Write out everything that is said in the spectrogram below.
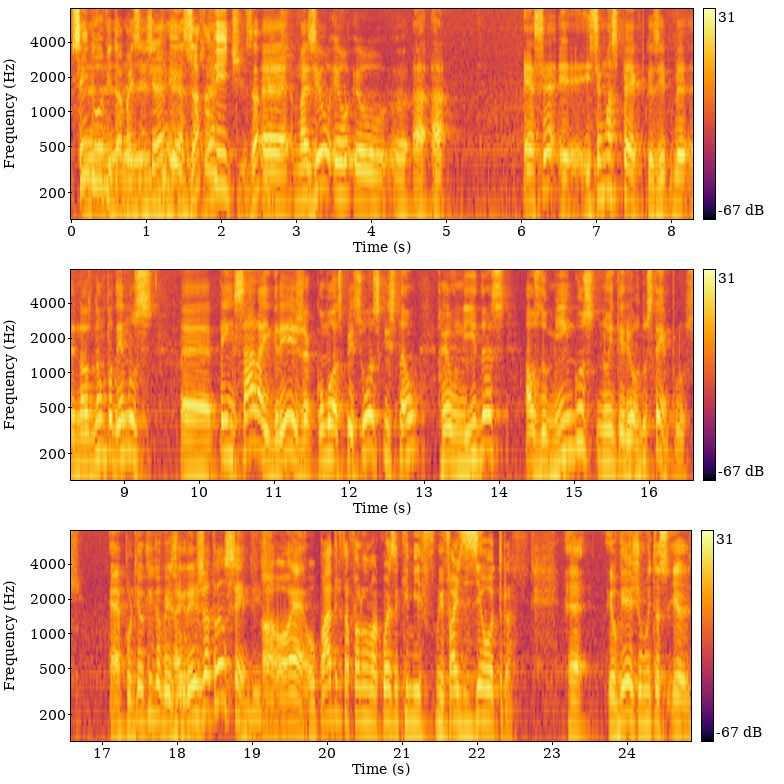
Sem dúvida, é, mas já, diversos, exatamente. Né? exatamente. mas eu. eu, eu a, a, essa é, esse é um aspecto, quer dizer, nós não podemos pensar a igreja como as pessoas que estão reunidas aos domingos no interior dos templos. É, porque o que, que eu vejo? A igreja já transcende isso. Ah, é, o padre está falando uma coisa que me, me faz dizer outra. É, eu vejo muitas. Eu,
